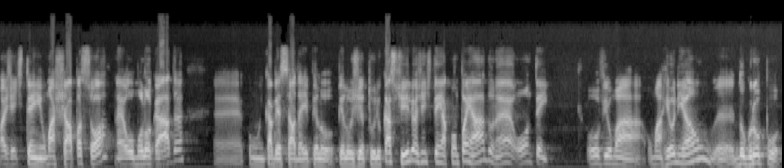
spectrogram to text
a gente tem uma chapa só, né, homologada, é, com encabeçada aí pelo, pelo Getúlio Castilho. A gente tem acompanhado, né? Ontem houve uma, uma reunião é, do grupo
